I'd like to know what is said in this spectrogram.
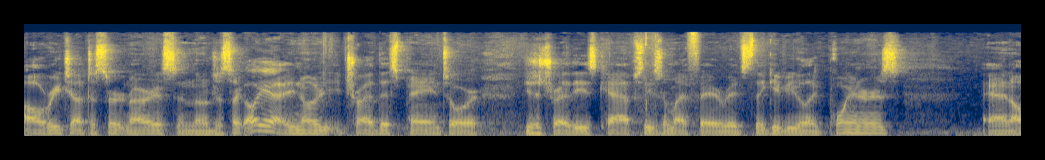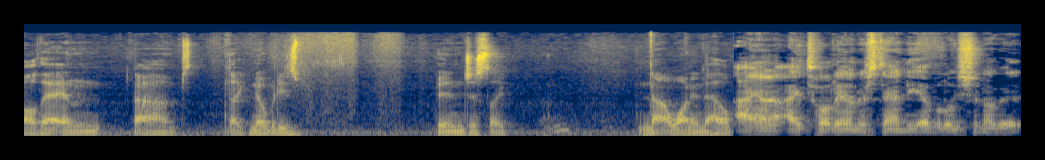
I'll reach out to certain artists and they'll just like, oh yeah, you know, you try this paint or you should try these caps. These are my favorites. They give you like pointers and all that, and um, like nobody's been just like not wanting to help. I I totally understand the evolution of it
